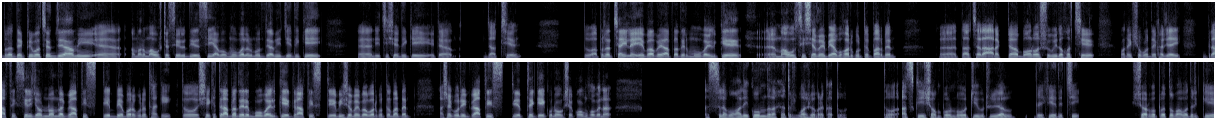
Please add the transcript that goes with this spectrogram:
আপনারা দেখতে পাচ্ছেন যে আমি আমার মাউসটা ছেড়ে দিয়েছি এবং মোবাইলের মধ্যে আমি যেদিকেই নিচ্ছি সেদিকেই এটা যাচ্ছে। তো আপনারা চাইলে এভাবে আপনাদের মোবাইলকে মাউস হিসেবে ব্যবহার করতে পারবেন। অ্যা তাছাড়া আরেকটা বড় সুবিধা হচ্ছে, অনেক সময় দেখা যায় গ্রাফিক্সের জন্য আমরা গ্রাফিক্স ট্যাব ব্যবহার করে থাকি। তো সেক্ষেত্রে আপনাদের মোবাইলকে গ্রাফিক্স ট্যাব হিসেবে ব্যবহার করতে পারবেন। আশা করি গ্রাফিক্স ট্যাব থেকে কোনো অংশে কম হবে না। আসসালামু আলাইকুম রাহমাতুল্লাহি ওয়া বারাকাতুহু। তো আজকে সম্পূর্ণ টিউটোরিয়াল দেখিয়ে দিচ্ছি। সর্বপ্রথম আমাদেরকে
